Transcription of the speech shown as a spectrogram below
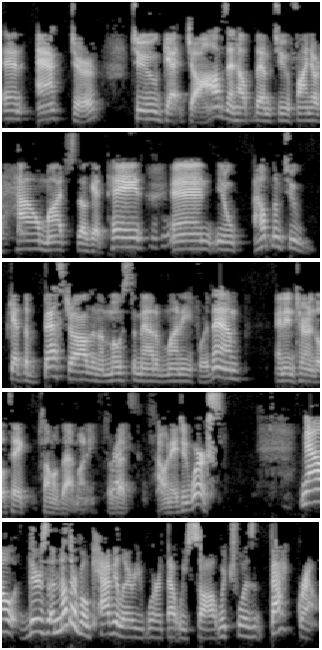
an actor to get jobs and help them to find out how much they'll get paid Mm-hmm. and, you know, help them to get the best jobs and the most amount of money for them. And in turn, they'll take some of that money. So Right. that's how an agent works. Now, there's another vocabulary word that we saw, which was background.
